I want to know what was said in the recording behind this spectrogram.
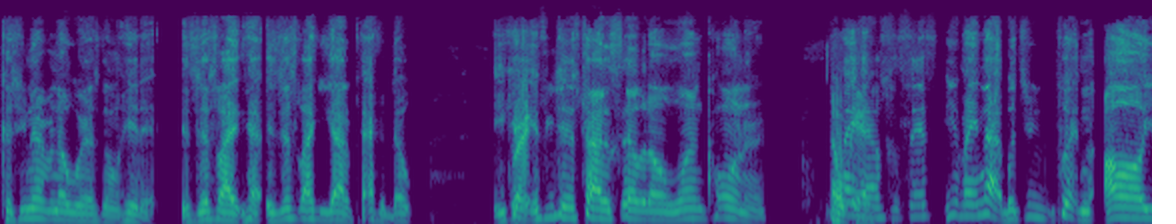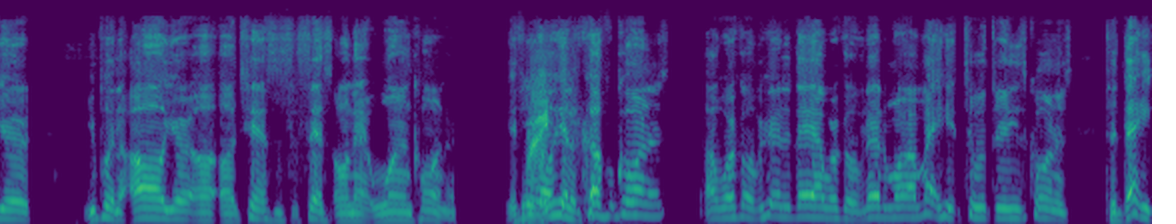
because you never know where it's gonna hit it. It's just like it's just like you got a pack of dope. You can right. if you just try to sell it on one corner, you okay. may have success. You may not, but you putting all your you putting all your uh, uh chances of success on that one corner. If you right. go hit a couple corners, I work over here today, I work over there tomorrow. I might hit two or three of these corners today.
